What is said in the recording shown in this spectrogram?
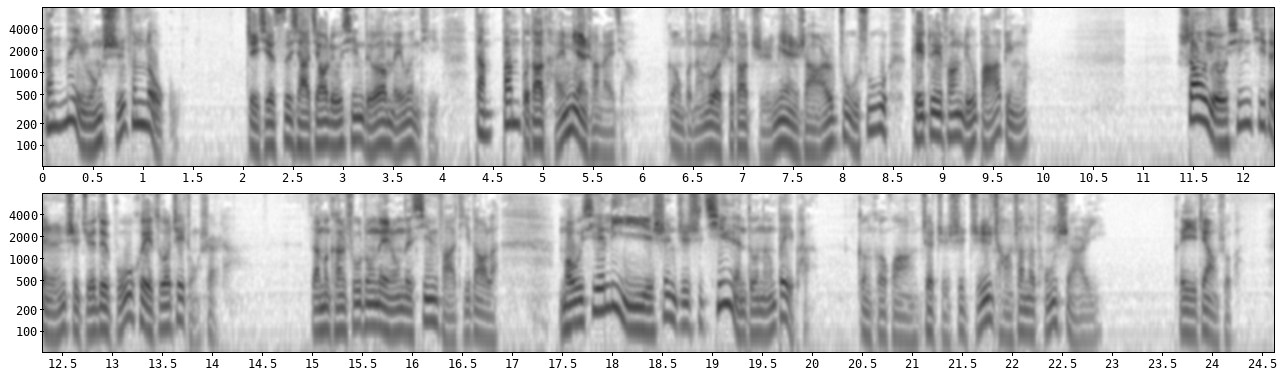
但内容十分露骨。这些私下交流心得没问题，但搬不到台面上来讲，更不能落实到纸面上而著书给对方留把柄了。稍有心机的人是绝对不会做这种事儿的。咱们看书中内容的心法提到了，某些利益甚至是亲人都能背叛，更何况这只是职场上的同事而已。可以这样说吧，《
